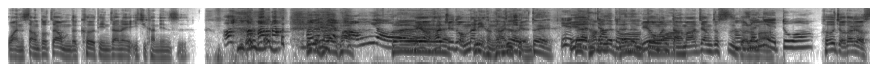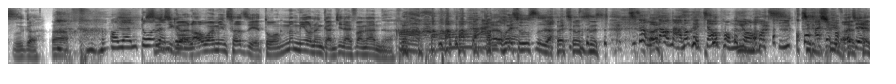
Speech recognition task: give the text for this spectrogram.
晚上都在我们的客厅在那里一起看电视，因为变朋友了。没有，他觉得我们那里很安全，对，因为人很多，因为我们打麻将就四个了嘛，人也多，喝酒大概有十个，哦，人多十几个，然后外面车子也多，那没有人敢进来犯案的，会出事啊，会出事。怎么到哪都可以交朋友，好奇怪。而且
